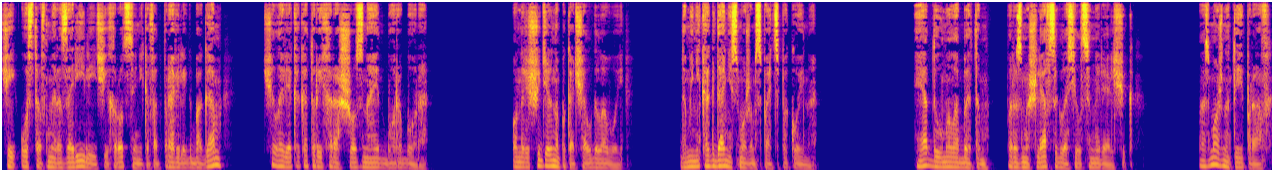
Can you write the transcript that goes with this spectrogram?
чей остров мы разорили и чьих родственников отправили к богам, человека, который хорошо знает Бора-Бора. Он решительно покачал головой. «Да мы никогда не сможем спать спокойно». «Я думал об этом», — поразмышляв, согласился ныряльщик. «Возможно, ты и прав».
